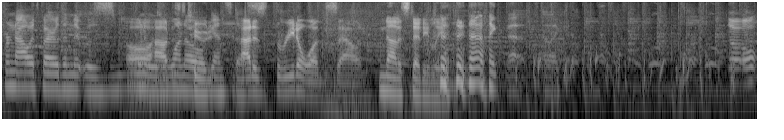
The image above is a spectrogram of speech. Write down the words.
for now it's better than it was when Oh, it was does 1-0 against us. How does three to one sound? Not a steady lead. I like that. I like it. No,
